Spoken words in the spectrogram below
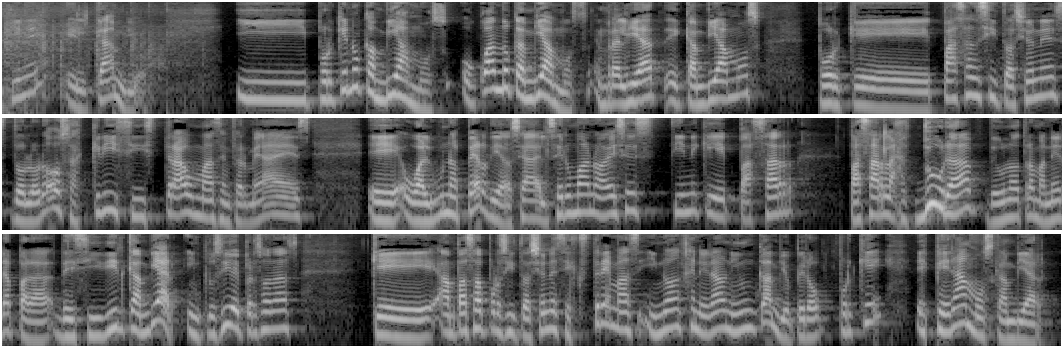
Detiene el cambio. ¿Y por qué no cambiamos? ¿O cuándo cambiamos? En realidad eh, cambiamos porque pasan situaciones dolorosas, crisis, traumas, enfermedades eh, o alguna pérdida. O sea, el ser humano a veces tiene que pasar pasarlas dura de una u otra manera para decidir cambiar. Inclusive hay personas que han pasado por situaciones extremas y no han generado ningún cambio. Pero ¿por qué esperamos cambiar?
